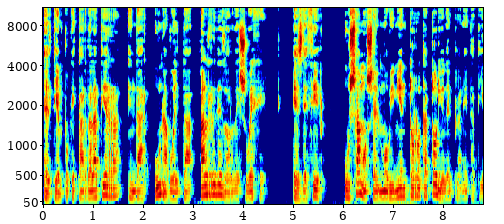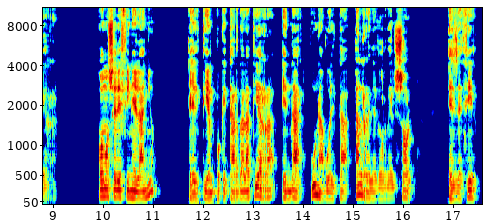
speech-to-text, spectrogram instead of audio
El tiempo que tarda la Tierra en dar una vuelta alrededor de su eje, es decir, usamos el movimiento rotatorio del planeta Tierra. ¿Cómo se define el año? El tiempo que tarda la Tierra en dar una vuelta alrededor del Sol, es decir,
